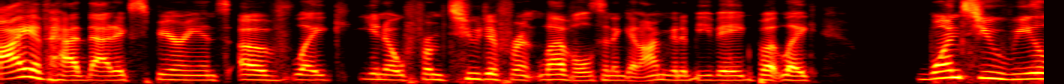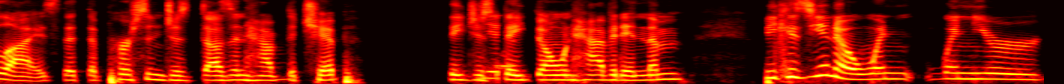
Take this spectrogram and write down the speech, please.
I have had that experience of like, you know, from two different levels and again, I'm going to be vague, but like once you realize that the person just doesn't have the chip they just yeah. they don't have it in them because you know when when you're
